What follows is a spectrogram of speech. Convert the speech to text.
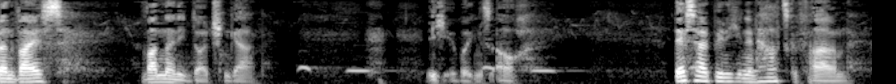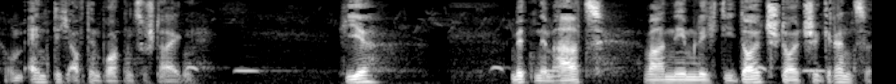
man weiß, wandern die Deutschen gern. Ich übrigens auch. Deshalb bin ich in den Harz gefahren, um endlich auf den Brocken zu steigen. Hier, mitten im Harz, war nämlich die deutsch-deutsche Grenze.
